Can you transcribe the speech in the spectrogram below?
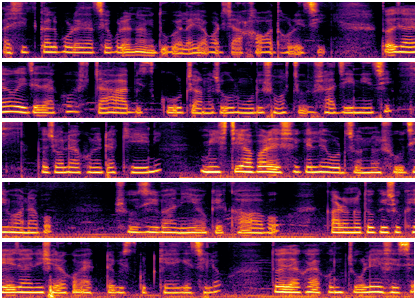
আর শীতকাল পড়ে গেছে বলে না, আমি দুবেলাই আবার চা খাওয়া ধরেছি। তো যাই হোক, এই যে দেখো, চা, বিস্কুট, চানাচুর, মুড়ি, সমস্ত কিছু সাজিয়ে নিয়েছি। তো চলো এখন এটা খেয়ে নিই। মিষ্টি আবার এসে গেলে ওর জন্য সুজি বানাবো। সুজি বানিয়ে ওকে খাওয়াবো। কারণ ও তো কিছু খেয়ে যায়নি, সেরকম একটা বিস্কুট খেয়ে গেছিল। তো দেখো এখন চলে এসেছে।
